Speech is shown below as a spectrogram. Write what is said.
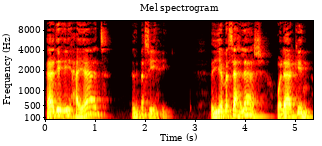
هذه حياة المسيحي هي ما سهلاش ولكن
